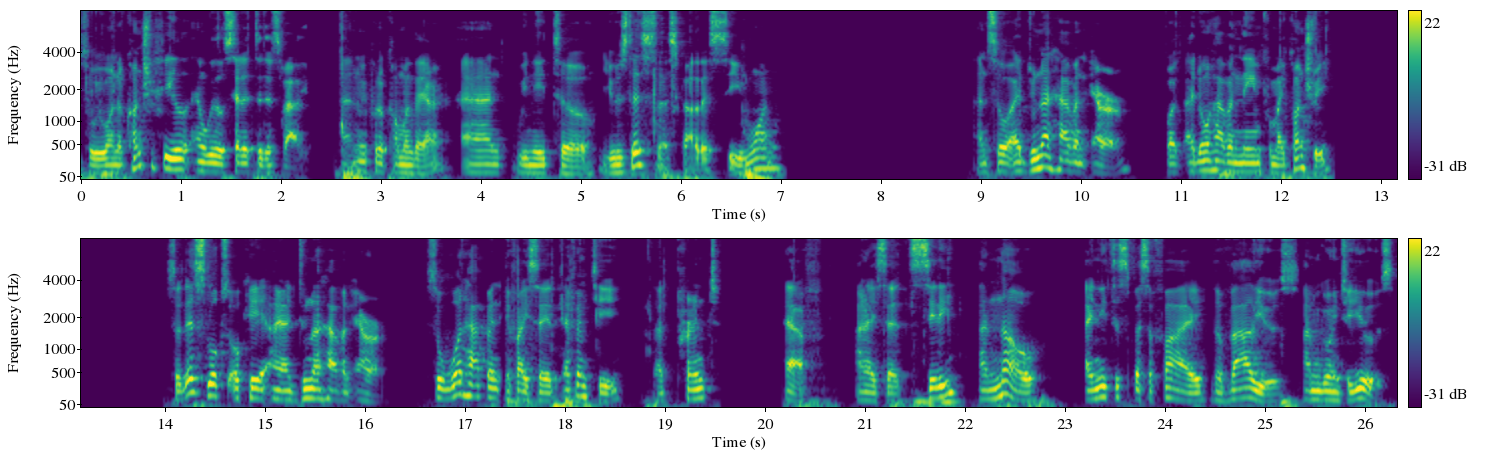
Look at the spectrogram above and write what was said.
So we want a country field and we'll set it to this value. And we put a comma there and we need to use this. Let's call this C1. And so I do not have an error, but I don't have a name for my country. So this looks okay and I do not have an error. So what happened if I said fmt that print f and I said city and now I need to specify the values I'm going to use.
